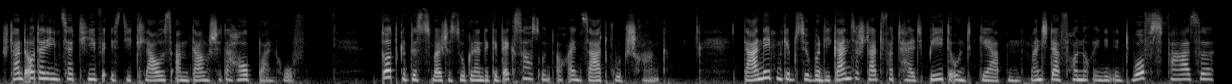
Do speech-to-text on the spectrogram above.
Standort der Initiative ist die Klaus am Darmstädter Hauptbahnhof. Dort gibt es zum Beispiel das sogenannte Gewächshaus und auch einen Saatgutschrank. Daneben gibt es über die ganze Stadt verteilt Beete und Gärten, manche davon noch in der Entwurfsphase.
